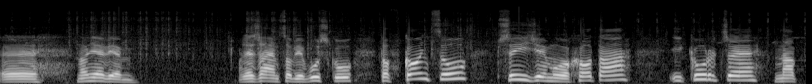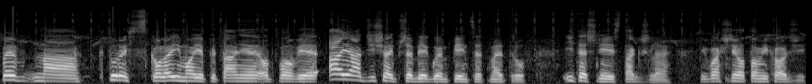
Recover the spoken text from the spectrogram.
e, no nie wiem, leżałem sobie w łóżku, to w końcu przyjdzie mu ochota i kurczę, na, pew- na któreś z kolei moje pytanie odpowie, a ja dzisiaj przebiegłem 500 metrów i też nie jest tak źle. I właśnie o to mi chodzi.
